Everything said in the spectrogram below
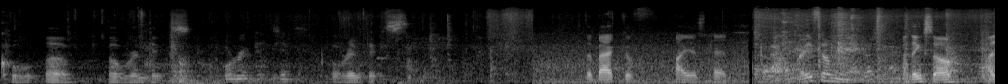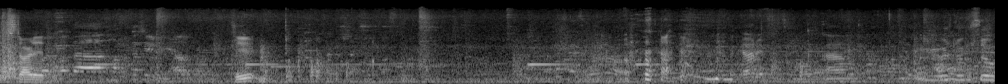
cool uh, Olympics. Olympics, yeah. Olympics. The back of Aya's head. Are you filming it? I think so. I just started. Dude. Got it. Um, you look so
